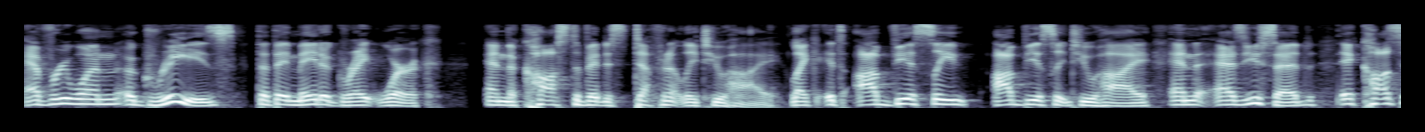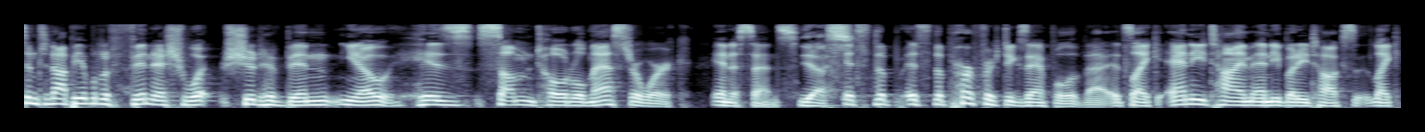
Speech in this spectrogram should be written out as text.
Everyone agrees that they made a great work, and the cost of it is definitely too high. Like it's obviously, obviously too high. And as you said, it caused him to not be able to finish what should have been, you know, his sum total masterwork in a sense. Yes. It's the it's the perfect example of that. It's like anytime anybody talks like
